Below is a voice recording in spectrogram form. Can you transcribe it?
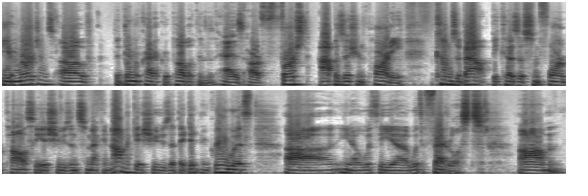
the emergence of the Democratic Republicans as our first opposition party comes about because of some foreign policy issues and some economic issues that they didn't agree with, uh, you know, with the uh, with the Federalists. Um,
